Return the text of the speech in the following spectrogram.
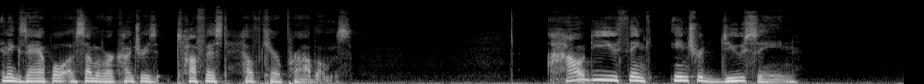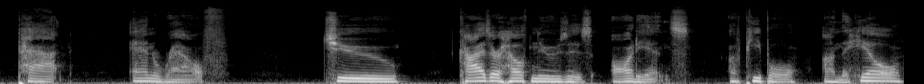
an example of some of our country's toughest healthcare problems. How do you think introducing Pat and Ralph to Kaiser Health News' audience of people on the Hill,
